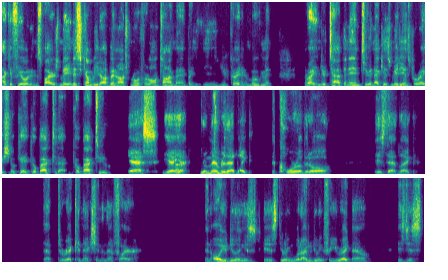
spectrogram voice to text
I can feel it. It inspires me. And it's come, you know, I've been an entrepreneur for a long time, man, but you've created a movement right? And you're tapping into, and that gives me the inspiration. Okay, go back to that. Go back to. Yes. Yeah. Uh, yeah. Remember that, like, the core of it all is that, like, that direct connection and that fire. And all you're doing is is doing what I'm doing for you right now, is just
